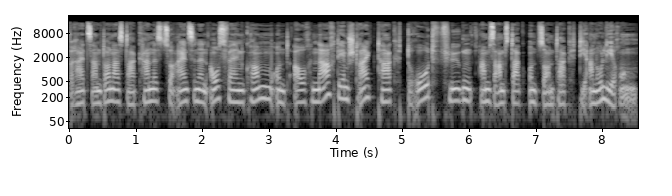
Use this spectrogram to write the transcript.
Bereits am Donnerstag kann es zu einzelnen Ausfällen kommen und auch nach dem Streiktag droht Flügen am Samstag und Sonntag die Annullierung.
